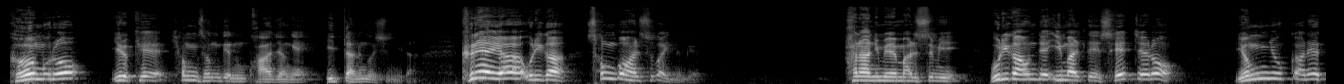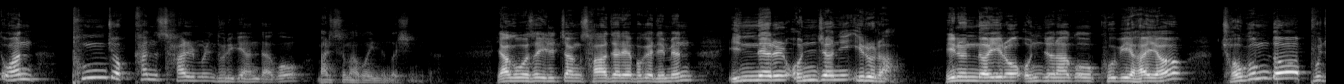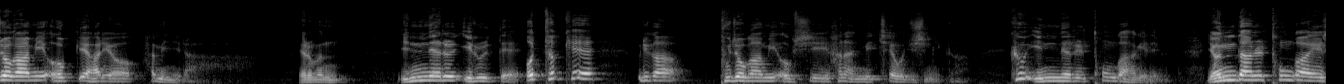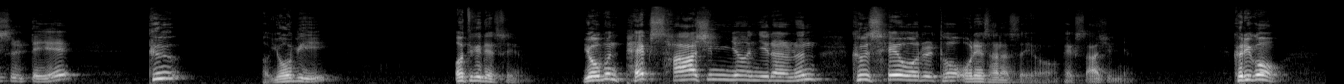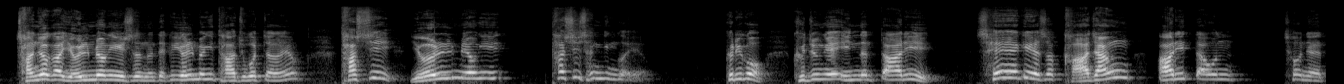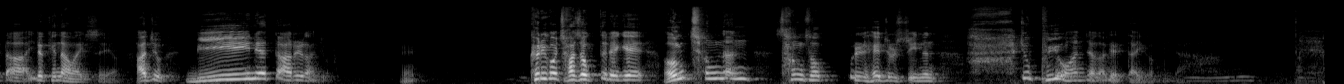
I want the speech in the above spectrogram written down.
검으로 이렇게 형성되는 과정에 있다는 것입니다. 그래야 우리가 성공할 수가 있는 거예요. 하나님의 말씀이 우리 가운데 임할 때 셋째로 영육 간에 또한 풍족한 삶을 누리게 한다고 말씀하고 있는 것입니다. 야고보서 1장 4절에 보게 되면 인내를 온전히 이루라. 이는 너희로 온전하고 구비하여 조금 더 부족함이 없게 하려 함이니라. 여러분 인내를 이룰 때 어떻게 우리가 부족함이 없이 하나님이 채워 주십니까? 그 인내를 통과하게 되면 연단을 통과했을 때에 그 욥이 어떻게 됐어요? 욥은 140년이라는 그 세월을 더 오래 살았어요. 140년. 그리고 자녀가 10명이 있었는데 그 10명이 다 죽었잖아요. 다시 10명이 다시 생긴 거예요. 그리고 그 중에 있는 딸이 세계에서 가장 아리따운 처녀의 딸 이렇게 나와 있어요. 아주 미인의 딸을 가지고. 예. 그리고 자석들에게 엄청난 상속을 해줄 수 있는 아주 부유한 자가 됐다 이겁니다.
